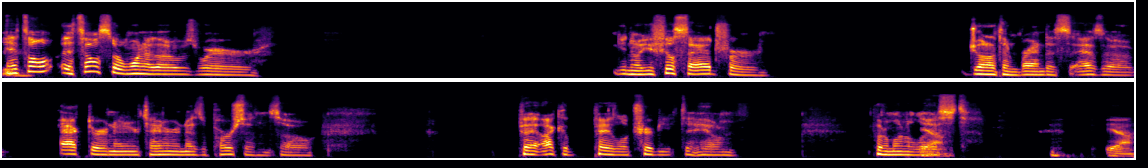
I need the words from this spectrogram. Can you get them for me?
Yeah. It's all it's also one of those where you know you feel sad for Jonathan Brandis as a actor and entertainer and as a person. So pay, I could pay a little tribute to him, put him on a list. yeah yeah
